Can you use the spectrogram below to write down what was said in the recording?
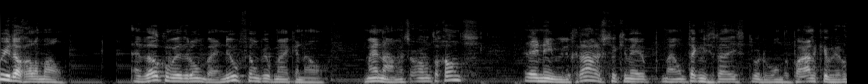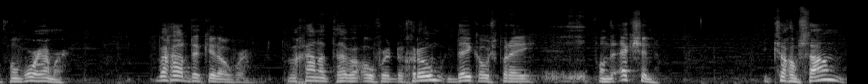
Goeiedag allemaal en welkom wederom bij een nieuw filmpje op mijn kanaal. Mijn naam is Arnold de Gans en ik neem jullie graag een stukje mee op mijn ontdekkingsreis door de wonderbaarlijke wereld van Warhammer. Waar gaat het dit keer over? We gaan het hebben over de Chrome Deco Spray van de Action. Ik zag hem staan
